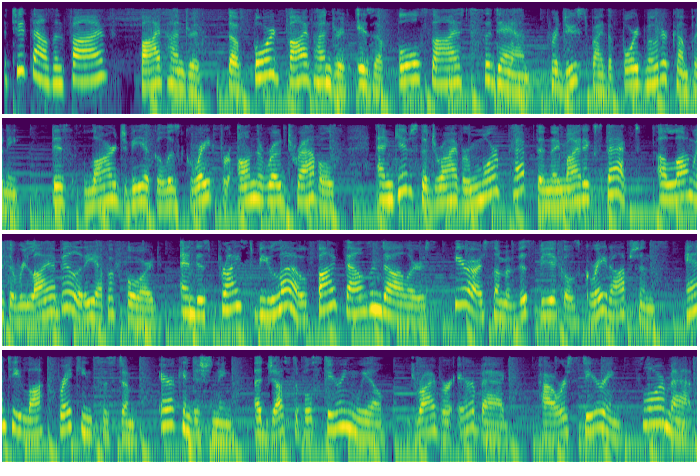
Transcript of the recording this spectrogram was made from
The 2005 500. The Ford 500 is a full-sized sedan produced by the Ford Motor Company. This large vehicle is great for on-the-road travels and gives the driver more pep than they might expect, along with the reliability of a Ford, and is priced below $5,000. Here are some of this vehicle's great options. Anti-lock braking system, air conditioning, adjustable steering wheel, driver airbag, power steering, floor mats,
